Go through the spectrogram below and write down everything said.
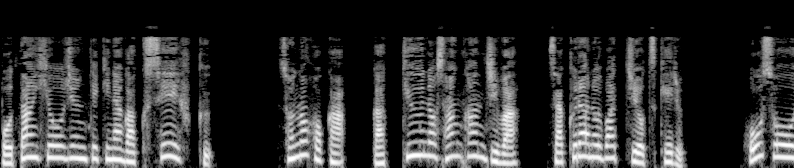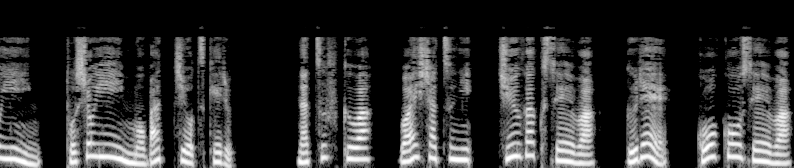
ボタン標準的な学生服。その他、学級の参観時は桜のバッジをつける。放送委員、図書委員もバッジをつける。夏服はワイシャツに、中学生はグレー、高校生は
